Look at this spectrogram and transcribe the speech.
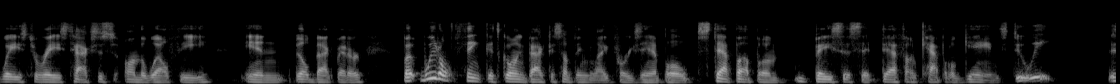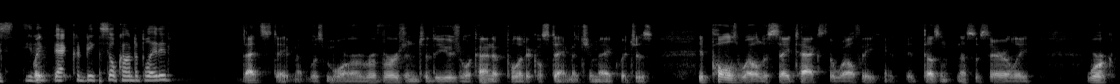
ways to raise taxes on the wealthy in Build Back Better, but we don't think it's going back to something like, for example, step up a basis at death on capital gains. Do we? Is, do you Wait. think that could be still contemplated? That statement was more a reversion to the usual kind of political statement you make, which is it polls well to say tax the wealthy. It, it doesn't necessarily work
